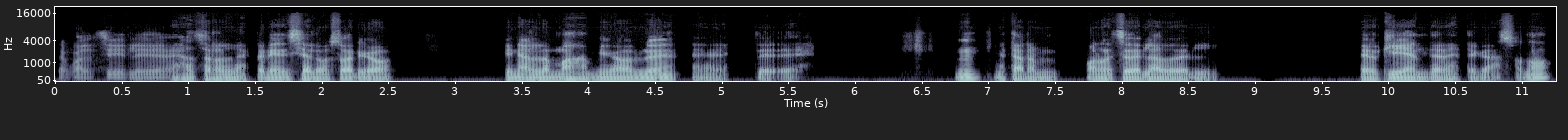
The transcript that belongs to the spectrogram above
Lo cual sí, la idea es hacer la experiencia del usuario final lo más amigable, este, ¿m? estar, ponerse del lado del, del cliente en este caso, ¿no?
